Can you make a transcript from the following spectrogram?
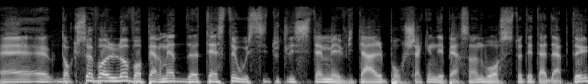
Euh, donc, ce vol-là va permettre de tester aussi tous les systèmes vitaux pour chacune des personnes, voir si tout est adapté,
